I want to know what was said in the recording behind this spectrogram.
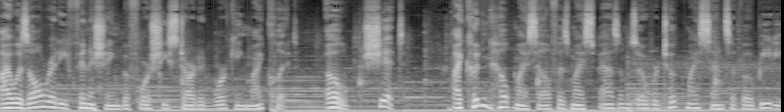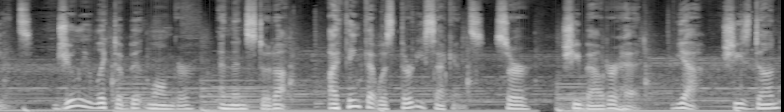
I was already finishing before she started working my clit. Oh, shit. I couldn't help myself as my spasms overtook my sense of obedience. Julie licked a bit longer and then stood up. I think that was 30 seconds, sir. She bowed her head. Yeah, she's done.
